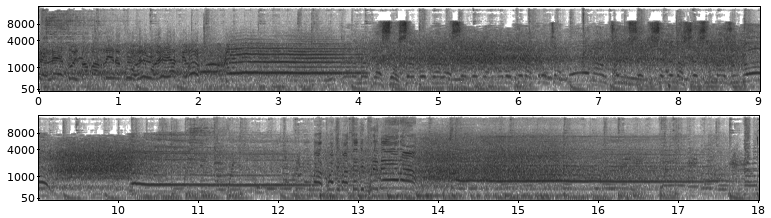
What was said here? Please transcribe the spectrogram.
Pelé, dois na barreira, correu, o rei atirou. Gol! O cara marcação, sambou pra lá, sambou pra cá, botou na frente a bola. O time sempre chegando a chance de mais um gol. Gol! Neymar pode bater de primeira.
